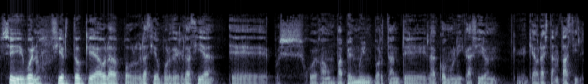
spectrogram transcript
Sí, bueno, cierto que ahora, por gracia o por desgracia, eh, pues juega un papel muy importante la comunicación, que, que ahora es tan fácil.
